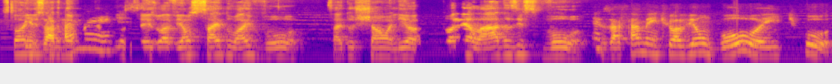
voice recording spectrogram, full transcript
Só Exatamente. isso. Vocês, o avião sai do ar e voa. Sai do chão ali, ó, toneladas e voa. Exatamente. O avião voa e, tipo,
